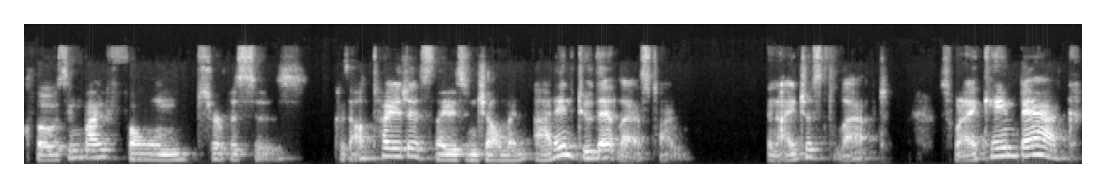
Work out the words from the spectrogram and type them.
closing my phone services. Because I'll tell you this, ladies and gentlemen, I didn't do that last time. And I just left. So when I came back,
